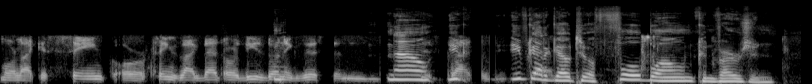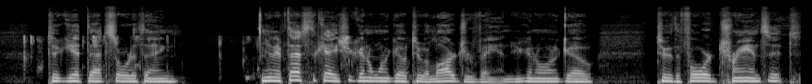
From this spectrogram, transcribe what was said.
more like a sink or things like that, or these don't exist in No, you, you've got to go to a full blown conversion to get that sort of thing. And if that's the case, you're going to want to go to a larger van. You're going to want to go to the Ford Transit,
